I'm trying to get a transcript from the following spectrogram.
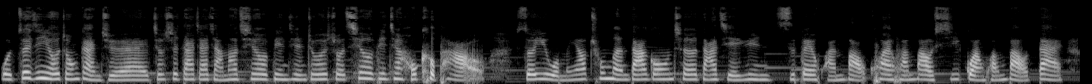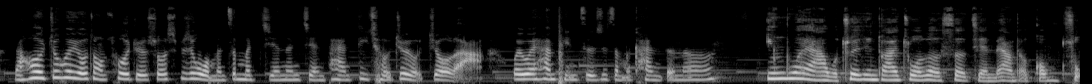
我最近有种感觉，就是大家讲到气候变迁，就会说气候变迁好可怕哦。所以我们要出门搭公车、搭捷运，自备环保筷、环保吸管、环保袋，然后就会有种错觉，说是不是我们这么节能减碳，地球就有救了啊？微微和瓶子是怎么看的呢？因为啊，我最近都在做垃圾减量的工作，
